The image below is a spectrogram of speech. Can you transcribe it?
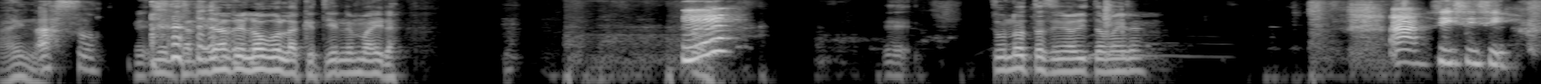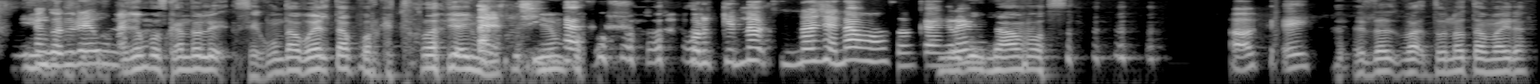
Ay, no. Mentalidad de lobo la que tiene Mayra. Eh, ¿Tú notas, señorita Mayra? Ah, sí, sí, sí. Encontré una. Vayan buscándole segunda vuelta porque todavía hay mucho tiempo. Porque no, no llenamos, don No Cangrejo. llenamos. Ok. Entonces, ¿tú nota, Mayra?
